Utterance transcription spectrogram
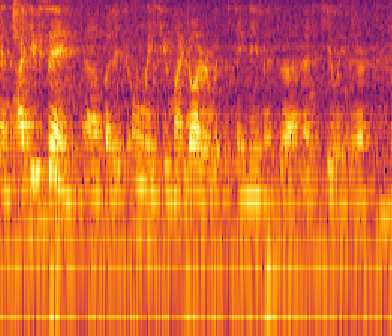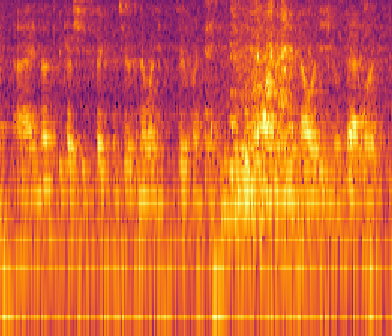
and I do sing, uh, but it's only to my daughter with the same name as, uh, as Keely there. Uh, and that's because she's six and she doesn't know any difference between harmony and melody or bad words.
